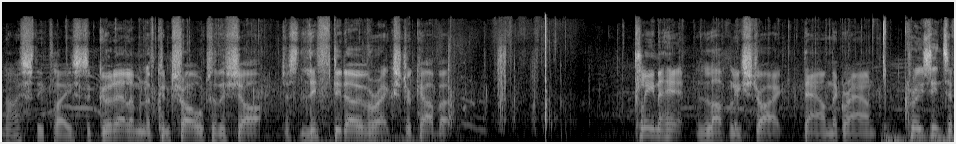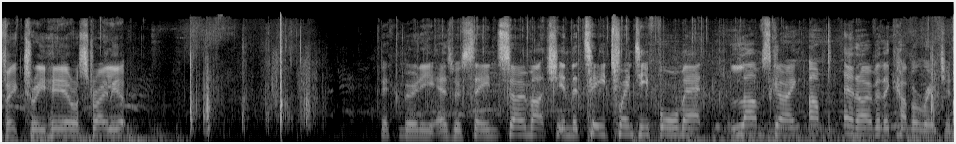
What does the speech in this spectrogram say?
Nicely placed. A good element of control to the shot. Just lifted over extra cover. Cleaner hit. Lovely strike down the ground. Cruising to victory here, Australia. Beth Mooney, as we've seen so much in the T20 format, loves going up and over the cover region.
